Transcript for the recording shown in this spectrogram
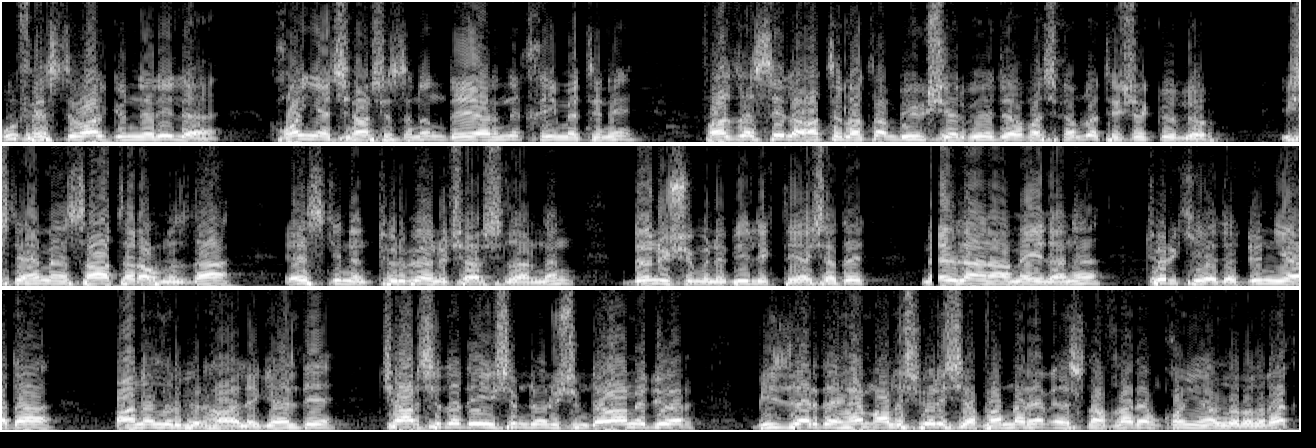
bu festival günleriyle Konya çarşısının değerini, kıymetini fazlasıyla hatırlatan Büyükşehir Belediye Başkanımıza teşekkür ediyorum. İşte hemen sağ tarafımızda eskinin türbe önü çarşılarının dönüşümünü birlikte yaşadık. Mevlana Meydanı Türkiye'de, dünyada anılır bir hale geldi. Çarşıda değişim dönüşüm devam ediyor. Bizler de hem alışveriş yapanlar hem esnaflar hem Konyalılar olarak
